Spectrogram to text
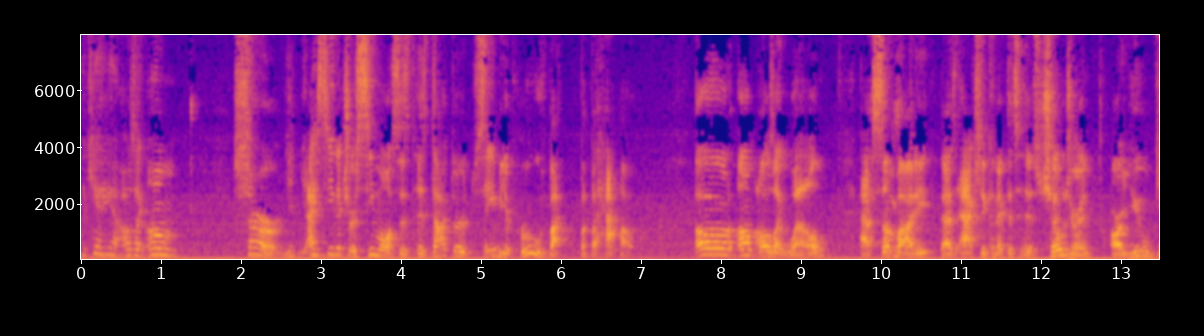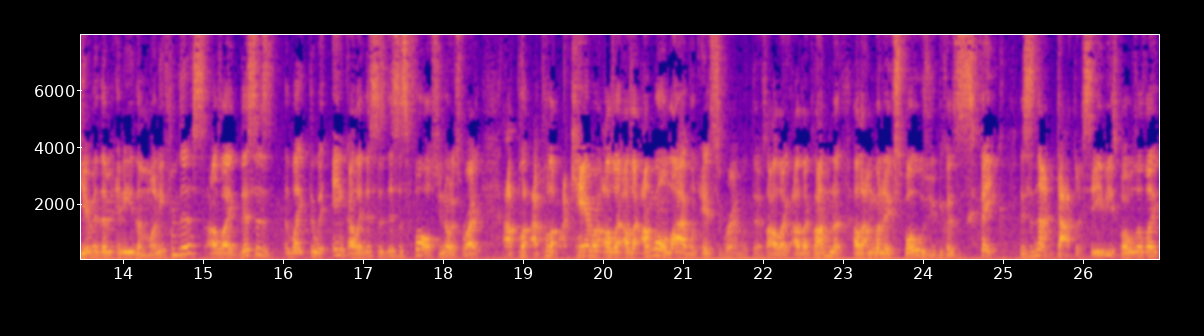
Like, yeah, yeah. I was like, um, sir, I see that your sea moss is, is Dr. Sebi approved, but but but how? Oh, um, I was like, well, as somebody that's actually connected to his children, are you giving them any of the money from this? I was like, this is like through an ink. I was like, this is this is false. You know this, right? I put I pull up my camera. I was like, I was like, I'm going live on Instagram with this. I was like, I was like, I'm gonna I was like, gonna expose you because it's fake. This is not Dr. Sebi exposed. I was like,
